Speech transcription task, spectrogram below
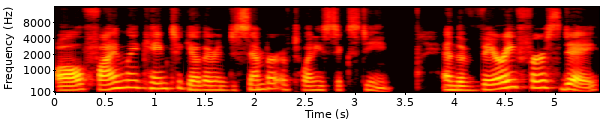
all finally came together in December of 2016. And the very first day,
